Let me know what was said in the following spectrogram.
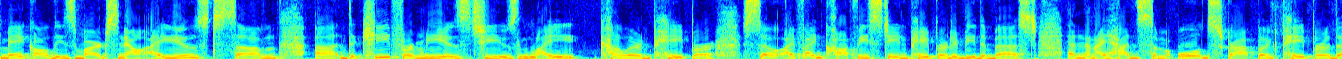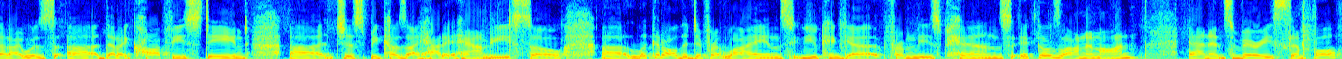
make all these marks. Now I used some, uh, the key for me is to use light colored paper. So I find coffee stained paper to be the best. And then I had some old scrapbook paper that I was, uh, that I coffee stained uh, just because I had it handy. So uh, look at all the different lines you can get from these pins. It goes on and on and it's very simple.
